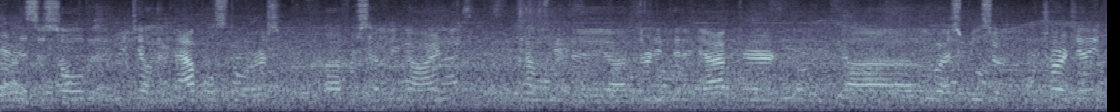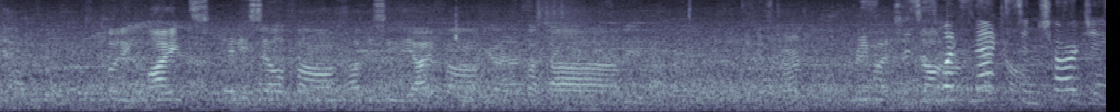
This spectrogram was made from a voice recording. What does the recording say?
And this is sold at retail in Apple stores uh, for 79. It comes with a 30-pin uh, adapter, USB, uh, so we'll charge anything, including lights, any cell phone, obviously the iPhone. Um, pretty much. This is what's next in charging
